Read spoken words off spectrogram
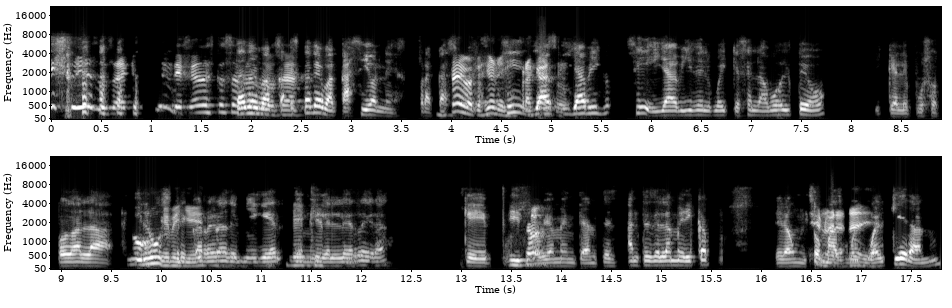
dices? O sea, qué pendejada estás hablando. Está de, está de vacaciones, fracaso. Está de vacaciones, sí, fracaso. Ya, ya vi, sí, ya vi del güey que se la volteó y que le puso toda la ilustre carrera de Miguel, de Miguel Herrera, que pues, obviamente antes, antes del América, pues, era un Tomás cualquiera, ¿no?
